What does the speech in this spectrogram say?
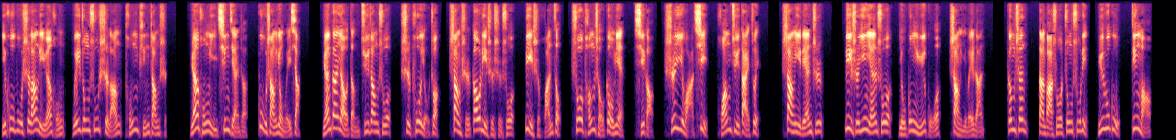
以户部侍郎李元宏为中书侍郎，同平章事。元宏以清简者，故上用为相。元干要等居章说，事颇有状。上使高力士事说，力士还奏说捧手垢面，起稿时以瓦器，黄具戴罪。上亦怜之。历史因言说有功于国，上以为然。更深，但罢说中书令于如故。丁卯，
